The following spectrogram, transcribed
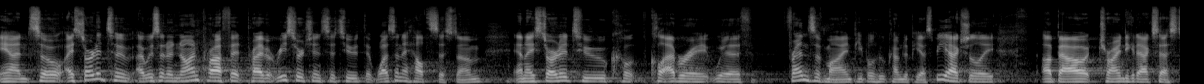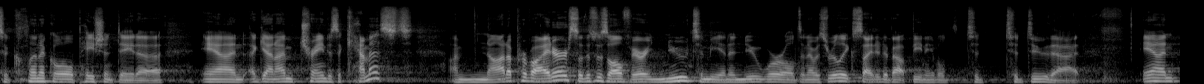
And so I started to, I was at a nonprofit private research institute that wasn't a health system, and I started to co collaborate with friends of mine, people who come to PSB actually, about trying to get access to clinical patient data. And again, I'm trained as a chemist. I'm not a provider, so this was all very new to me in a new world, and I was really excited about being able to, to do that. And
